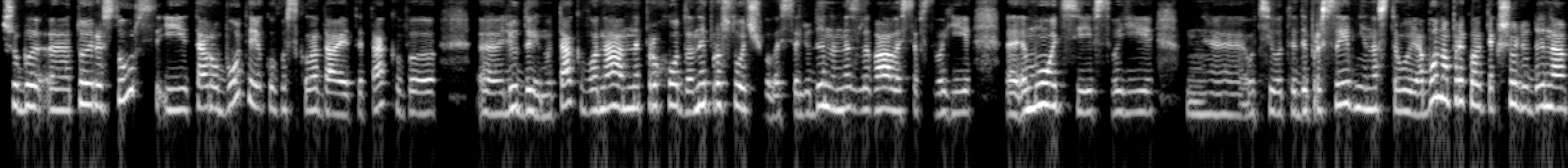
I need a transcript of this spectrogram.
щоб е, той ресурс і та робота, яку ви складаєте так, в е, людину, так, вона не проходила, не просочувалася, людина не зливалася в свої е, емоції, в свої оці от депресивні настрої. Або, наприклад, якщо людина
